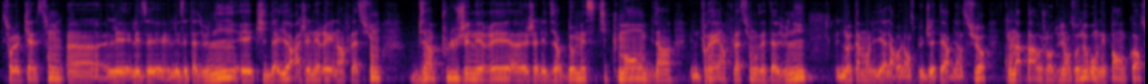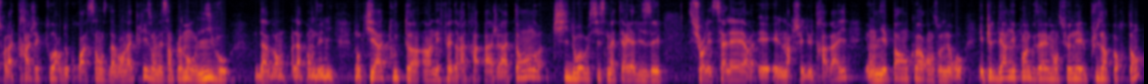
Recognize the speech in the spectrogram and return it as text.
sur lequel sont euh, les, les, États-Unis et qui d'ailleurs a généré une inflation bien plus générée, euh, j'allais dire domestiquement, bien une vraie inflation aux États-Unis, notamment liée à la relance budgétaire, bien sûr, qu'on n'a pas aujourd'hui en zone euro. On n'est pas encore sur la trajectoire de croissance d'avant la crise, on est simplement au niveau d'avant la pandémie. Donc il y a tout un effet de rattrapage à attendre qui doit aussi se matérialiser sur les salaires et, le marché du travail, et on n'y est pas encore en zone euro. Et puis le dernier point que vous avez mentionné est le plus important.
